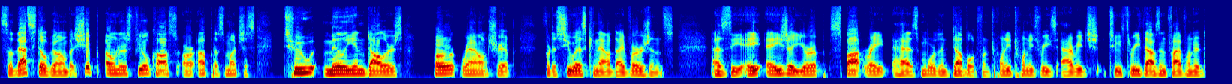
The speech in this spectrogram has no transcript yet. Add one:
so that's still going. But ship owners' fuel costs are up as much as $2 million per round trip for the Suez Canal diversions as the Asia Europe spot rate has more than doubled from 2023's average to 3,500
